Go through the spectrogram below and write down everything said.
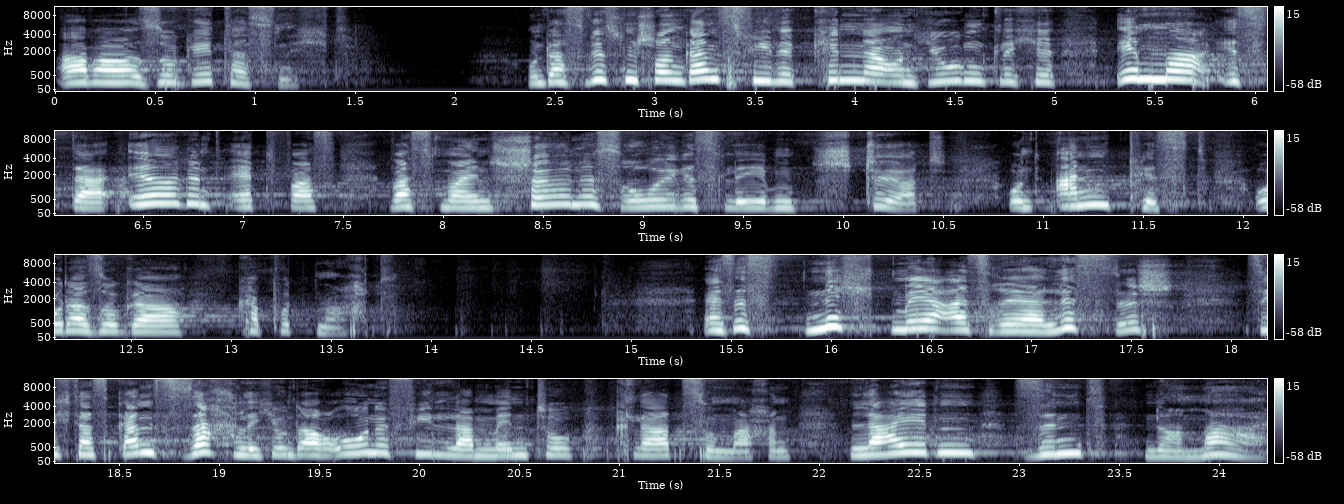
Aber so geht das nicht. Und das wissen schon ganz viele Kinder und Jugendliche. Immer ist da irgendetwas, was mein schönes, ruhiges Leben stört und anpisst oder sogar kaputt macht. Es ist nicht mehr als realistisch, sich das ganz sachlich und auch ohne viel Lamento klarzumachen. Leiden sind normal.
